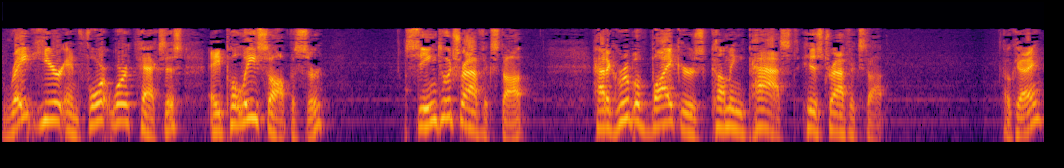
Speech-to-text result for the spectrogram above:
right here in Fort Worth, Texas, a police officer, seeing to a traffic stop, had a group of bikers coming past his traffic stop. Okay?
